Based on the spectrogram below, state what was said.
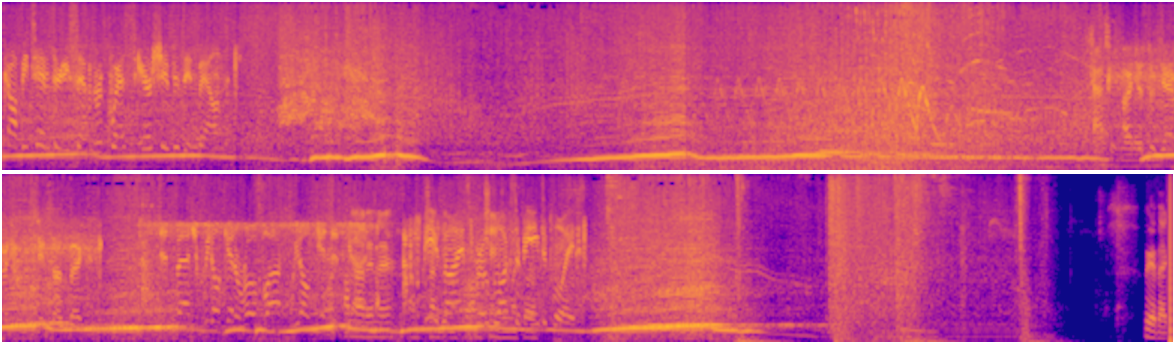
Copy 1037 request. Airship is inbound. Passive. I just took damage from the two suspects. Dispatch, if we don't get a roadblock, we don't get this I'm guy. not in there. I'm Be trying to get- advised, I'm changing roadblocks my are being car. deployed. Be right back.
